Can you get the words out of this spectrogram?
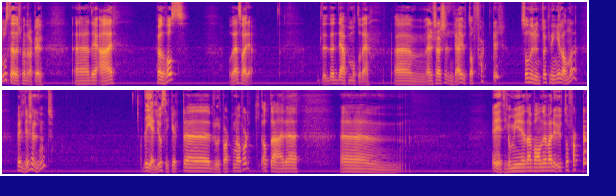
to steder som jeg drar til. Det er Hønefoss, og det er Sverige. Det, det, det er på en måte det. Ellers er det sjelden jeg er ute og farter. Sånn rundt omkring i landet. Veldig sjeldent. Det gjelder jo sikkert eh, brorparten av folk. At det er eh, uh, Jeg vet ikke hvor mye det er vanlig å være ute og farte.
